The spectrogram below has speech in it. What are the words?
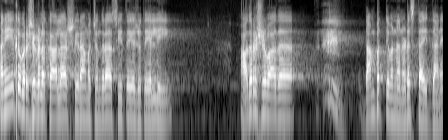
ಅನೇಕ ವರ್ಷಗಳ ಕಾಲ ಶ್ರೀರಾಮಚಂದ್ರ ಸೀತೆಯ ಜೊತೆಯಲ್ಲಿ ಆದರ್ಶವಾದ ದಾಂಪತ್ಯವನ್ನು ನಡೆಸ್ತಾ ಇದ್ದಾನೆ.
